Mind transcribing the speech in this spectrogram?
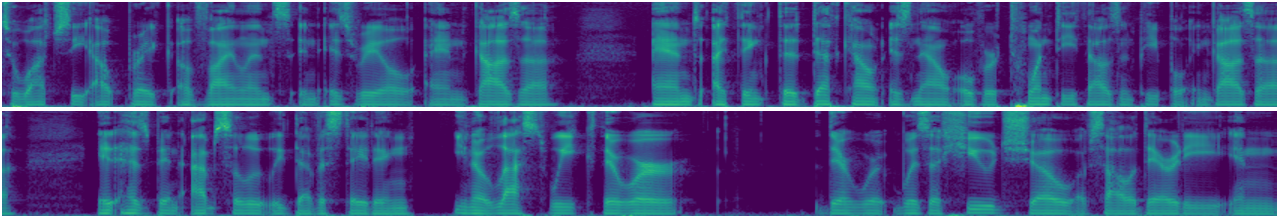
to watch the outbreak of violence in Israel and Gaza. And I think the death count is now over 20,000 people in Gaza. It has been absolutely devastating. You know, last week there were there were, was a huge show of solidarity in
